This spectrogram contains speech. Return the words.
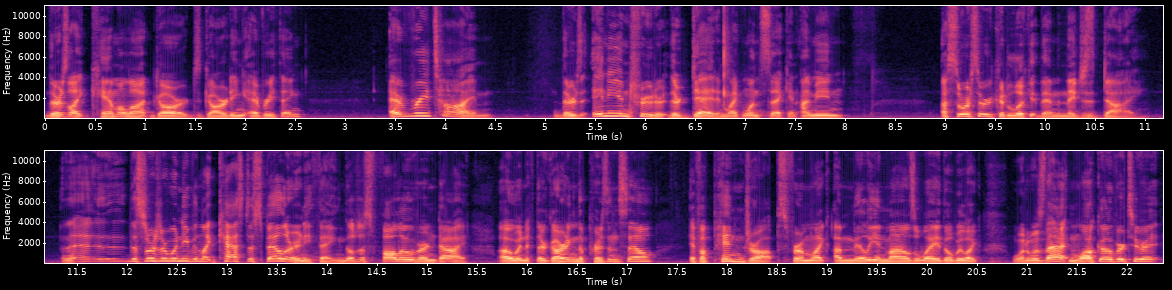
There's like Camelot guards guarding everything. Every time there's any intruder, they're dead in like one second. I mean, a sorcerer could look at them and they just die. Uh, the sorcerer wouldn't even like cast a spell or anything. They'll just fall over and die. Oh, and if they're guarding the prison cell, if a pin drops from like a million miles away, they'll be like, What was that? and walk over to it.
